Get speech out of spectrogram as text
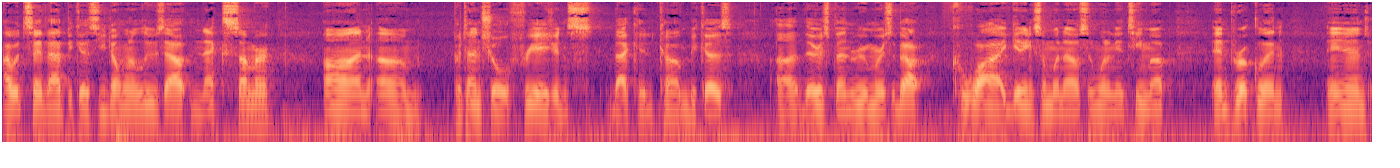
I would say that because you don't want to lose out next summer on um, potential free agents that could come because uh, there's been rumors about Kawhi getting someone else and wanting to team up in Brooklyn, and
